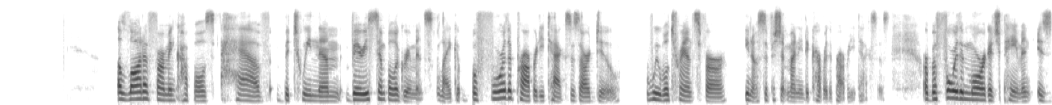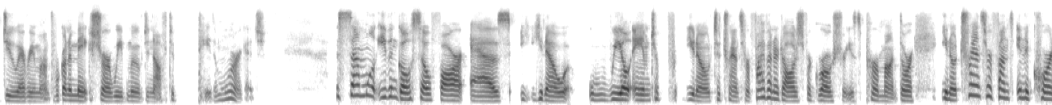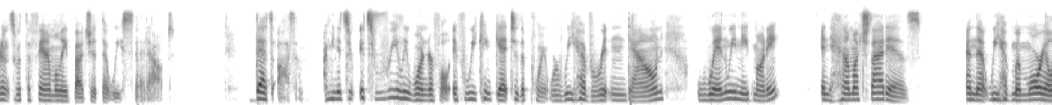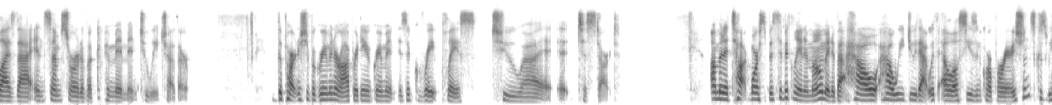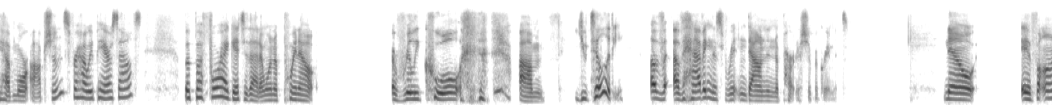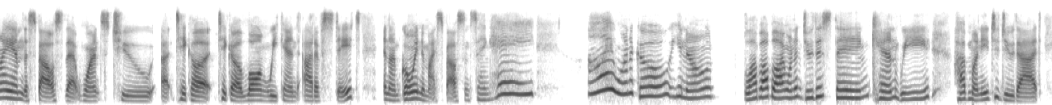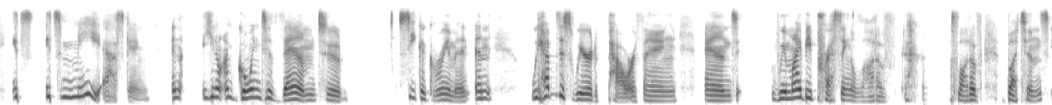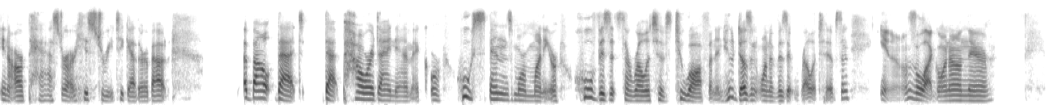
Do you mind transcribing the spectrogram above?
A lot of farming couples have between them very simple agreements like before the property taxes are due, we will transfer you know sufficient money to cover the property taxes or before the mortgage payment is due every month we're going to make sure we've moved enough to pay the mortgage. Some will even go so far as, you know, we'll aim to you know to transfer $500 for groceries per month or you know transfer funds in accordance with the family budget that we set out. That's awesome. I mean it's it's really wonderful if we can get to the point where we have written down when we need money and how much that is and that we have memorialized that in some sort of a commitment to each other the partnership agreement or operating agreement is a great place to, uh, to start. I'm going to talk more specifically in a moment about how, how we do that with LLCs and corporations because we have more options for how we pay ourselves. But before I get to that, I want to point out a really cool um, utility of, of having this written down in a partnership agreement. Now, if I am the spouse that wants to uh, take a take a long weekend out of state, and I'm going to my spouse and saying, "Hey, I want to go," you know, blah blah blah. I want to do this thing. Can we have money to do that? It's it's me asking, and you know, I'm going to them to seek agreement, and we have this weird power thing, and we might be pressing a lot of a lot of buttons in our past or our history together about about that that power dynamic or who spends more money or who visits their relatives too often and who doesn't want to visit relatives. And you know there's a lot going on there.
